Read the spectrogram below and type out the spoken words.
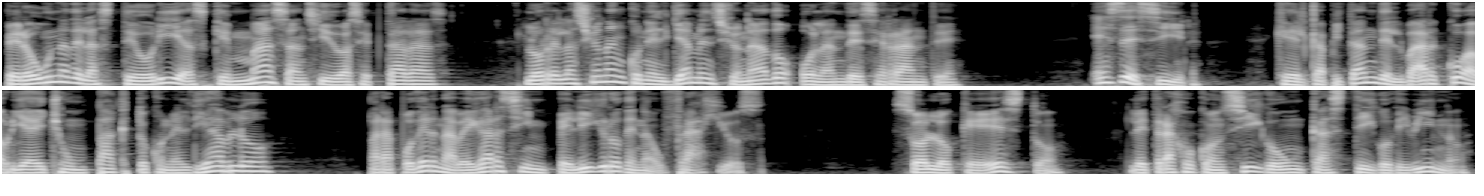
pero una de las teorías que más han sido aceptadas lo relacionan con el ya mencionado holandés errante. Es decir, que el capitán del barco habría hecho un pacto con el diablo para poder navegar sin peligro de naufragios. Solo que esto le trajo consigo un castigo divino,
